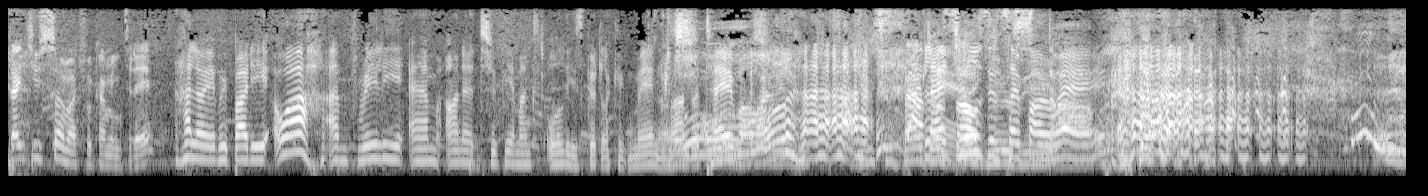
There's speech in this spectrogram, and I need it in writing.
Thank you so much for coming today. Hello, everybody. Wow, I'm really am honored to be amongst all these good-looking men around the oh, table. Glad Jules is so far away.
